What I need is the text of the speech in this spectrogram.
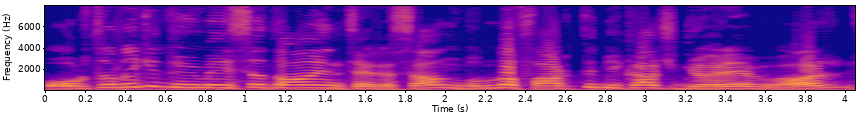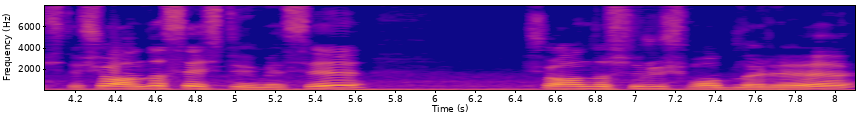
Ortadaki düğme ise daha enteresan. Bunda farklı birkaç görev var. İşte şu anda ses düğmesi, şu anda sürüş modları,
